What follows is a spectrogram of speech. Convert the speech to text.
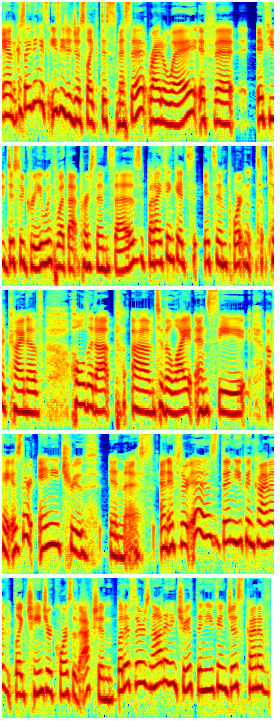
And because i think it's easy to just like dismiss it right away if it if you disagree with what that person says. But i think it's it's important to kind of hold it up um, to the light and see okay is there any truth in this? And if there is then you can kind of like change your course of action. But if there's not any truth then you can just kind of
